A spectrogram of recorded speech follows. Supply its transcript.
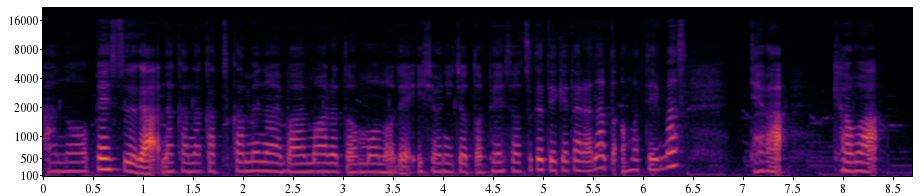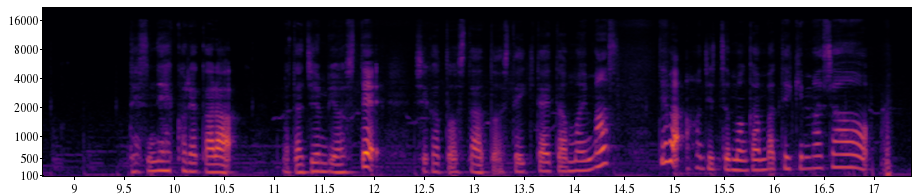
あのペースがなかなかつかめない場合もあると思うので一緒にちょっとペースを作っていけたらなと思っています。では今日はですねこれからまた準備をして仕事をスタートしていきたいと思います。では本日も頑張っていきましょう。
